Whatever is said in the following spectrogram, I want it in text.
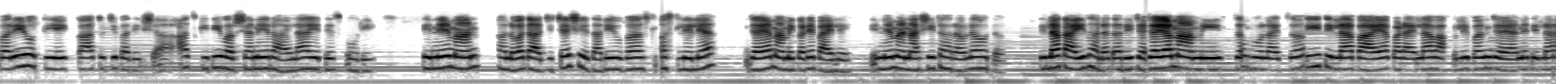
बरी होतीये का तुझी परीक्षा? आज किती वर्षाने राहायला येतेस पोरी? तिने मान हलवत आजीच्या शेजारी उभं अस- असलेल्या जया मामीकडे पाहिले. तिने मनाशी ठरवलं होतं. तिला काही झालं तरी जया मामी बोलायचं ती तिला पाया पडायला वाकली पण जयाने तिला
